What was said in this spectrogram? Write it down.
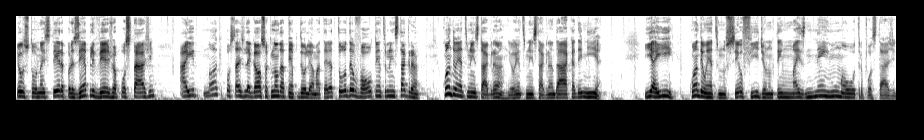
eu estou na esteira, por exemplo, e vejo a postagem. Aí, ó, que postagem legal, só que não dá tempo de eu ler a matéria toda, eu volto e entro no Instagram. Quando eu entro no Instagram, eu entro no Instagram da academia. E aí, quando eu entro no seu feed, eu não tenho mais nenhuma outra postagem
